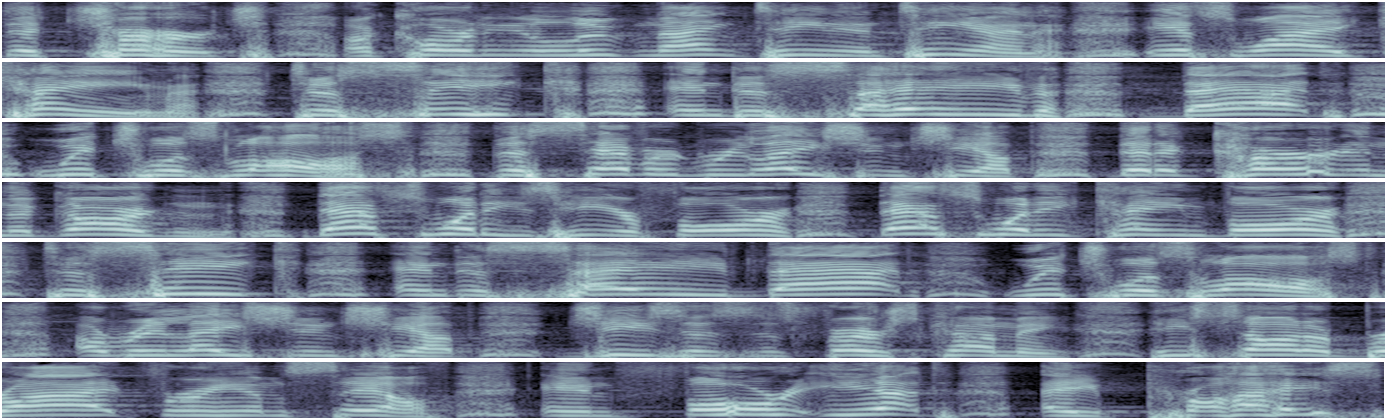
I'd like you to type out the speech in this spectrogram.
the church, according to Luke 19 and 10. It's why he came to seek and to save that which was lost, the severed relationship that occurred in the garden. That's what he's here for. That's what he came for to seek and to save that which was lost a relationship. Jesus' first coming. He sought a bride for himself, and for it a price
